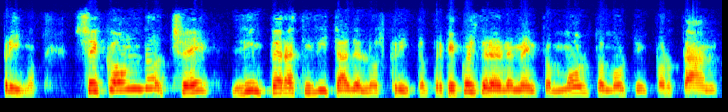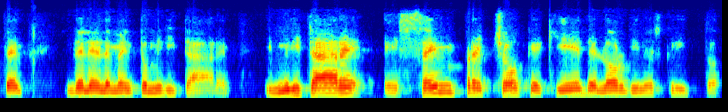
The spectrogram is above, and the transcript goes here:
primo. Secondo, c'è l'imperatività dello scritto, perché questo è l'elemento molto molto importante dell'elemento militare. Il militare è sempre ciò che chiede l'ordine scritto,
